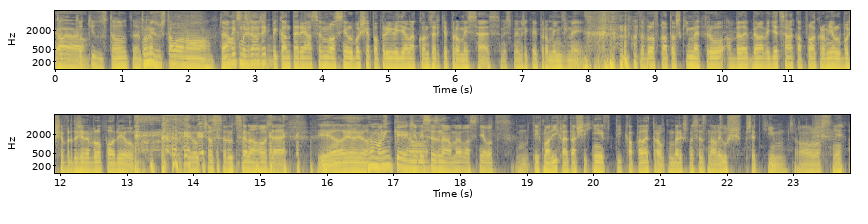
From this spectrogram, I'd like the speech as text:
Jo, jo, jo. To ti zůstalo? To, je To mi zůstalo, no. To já bych asi možná řekl pikantery, já jsem vlastně Luboše poprvé viděl na koncertě Promises, my jsme jim říkají Promiň mi. A to bylo v Klatovském metru a byly, byla vidět celá kapela, kromě Luboše, protože nebylo pódium. Takže občas ruce nahoře. Jo, jo, jo. No malinký, Takže no. my se známe vlastně od těch mladých let a všichni v té kapele Trautenberg jsme se znali už předtím. No, vlastně. A,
